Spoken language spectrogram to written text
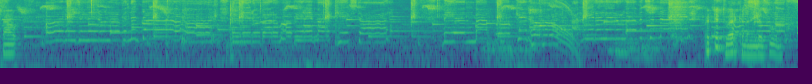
Ciao. Perché tu erca la mia sua?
